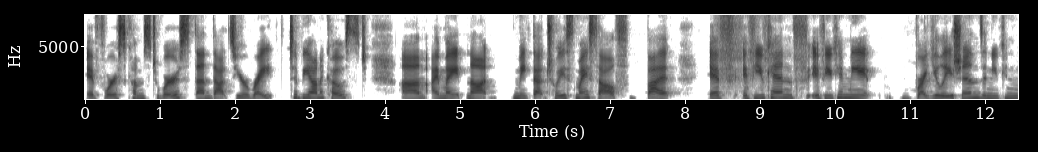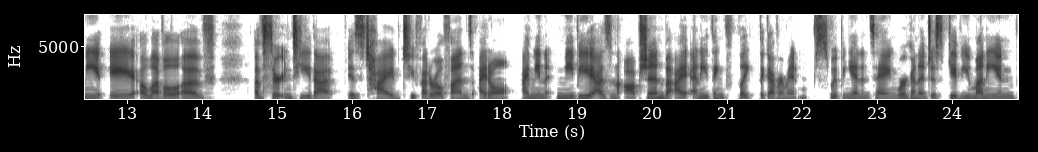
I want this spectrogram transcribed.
if worse comes to worse then that's your right to be on a coast. Um, I might not make that choice myself, but if if you can if you can meet regulations and you can meet a, a level of of certainty that is tied to federal funds. I don't i mean maybe as an option but i anything like the government swooping in and saying we're going to just give you money and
